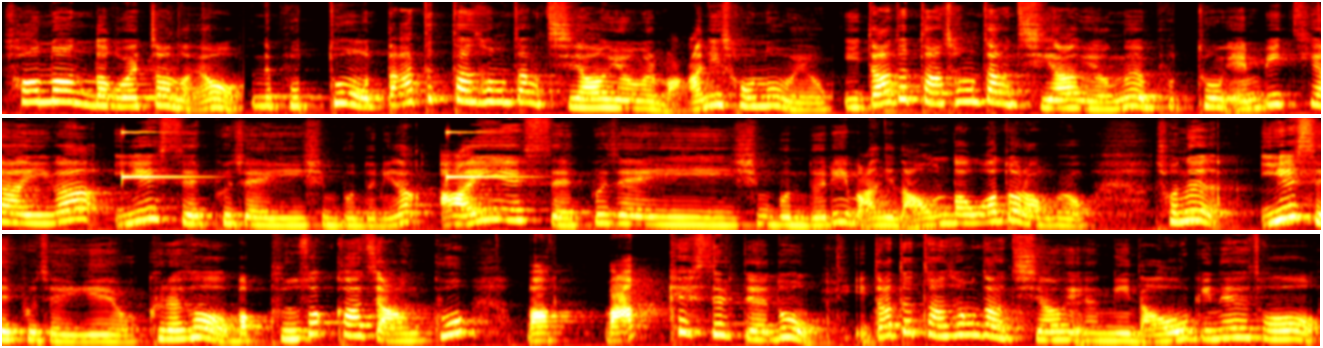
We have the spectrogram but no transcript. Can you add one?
선호한다고 했잖아요. 근데 보통 따뜻한 성장 지향형을 많이 선호해요. 이 따뜻한 성장 지향형은 보통 MBTI가 ESFJ이신 분들이나 ISFJ이신 분들이 많이 나온다고 하더라고요. 저는 ESFJ예요. 그래서 막 분석하지 않고 막, 막 했을 때도 이 따뜻한 성장 지향형이 나오긴 해서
